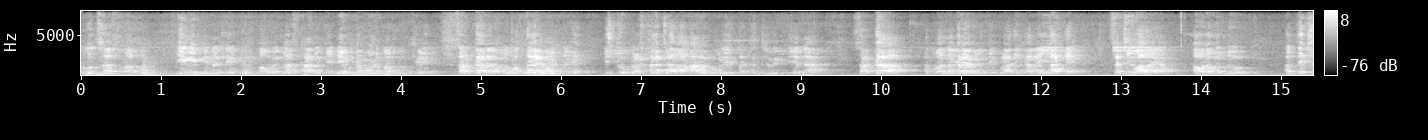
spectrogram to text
ಪ್ರೋತ್ಸಾಹಿಸಬಾರದು. ಈ ನಿಟ್ಟಿನಲ್ಲಿ ಅವರನ್ನ ಸ್ಥಾನಕ್ಕೆ ನೇಮಕ ಮಾಡಬಾರದು ಅಂತ ಹೇಳಿ ಸರ್ಕಾರವನ್ನು ಒತ್ತಾಯ ಮಾಡ್ತೇವೆ. ಇಷ್ಟು ಭ್ರಷ್ಟಾಚಾರ ಆರೋಪಗಳು ಇರ್ತಕ್ಕಂಥ ವ್ಯಕ್ತಿಯನ್ನ ಸರ್ಕಾರ ಅಥವಾ ನಗರಾಭಿವೃದ್ಧಿ ಪ್ರಾಧಿಕಾರ ಇಲಾಖೆ ಸಚಿವಾಲಯ ಅವರ ಒಂದು ಅಧ್ಯಕ್ಷ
